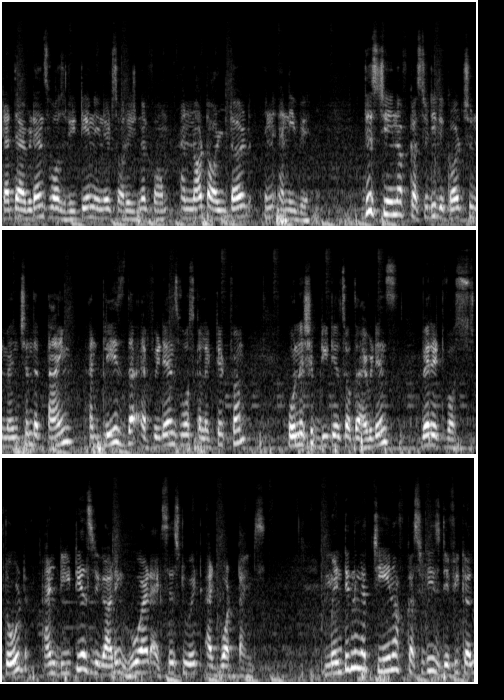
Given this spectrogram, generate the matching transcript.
that the evidence was retained in its original form and not altered in any way. This chain of custody record should mention the time and place the evidence was collected from, ownership details of the evidence, where it was stored, and details regarding who had access to it at what times. Maintaining a chain of custody is difficult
